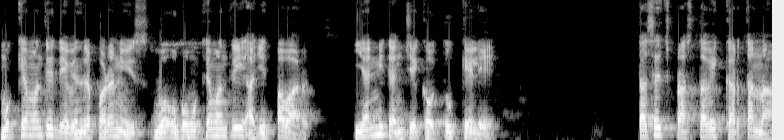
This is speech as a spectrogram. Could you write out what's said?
मुख्यमंत्री देवेंद्र फडणवीस व उपमुख्यमंत्री अजित पवार यांनी त्यांचे कौतुक केले. तसेच प्रास्ताविक करताना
